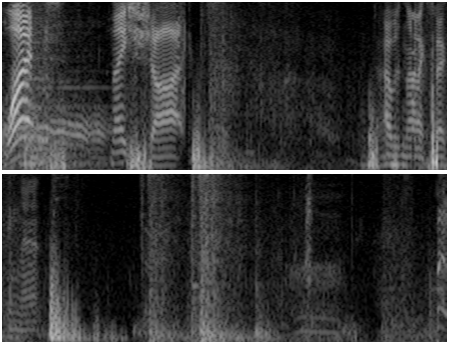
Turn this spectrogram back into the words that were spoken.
What? Nice shot. I was not expecting that. I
